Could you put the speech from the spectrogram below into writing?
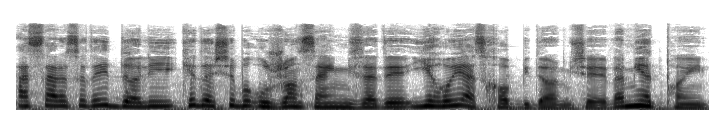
از سر صدای دالی که داشته به اورژانس زنگ می‌زده یهویی از خواب بیدار میشه و میاد پایین.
